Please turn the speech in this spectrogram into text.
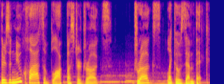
There's a new class of blockbuster drugs, drugs like Ozempic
